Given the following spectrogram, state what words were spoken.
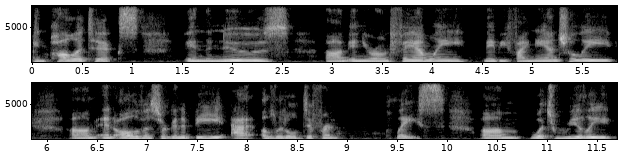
in politics, in the news, um, in your own family, maybe financially. Um, and all of us are going to be at a little different place. Um, what's really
